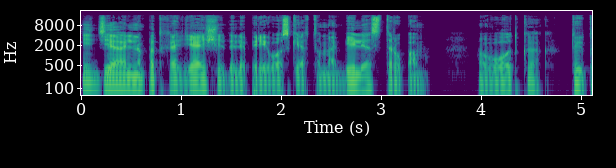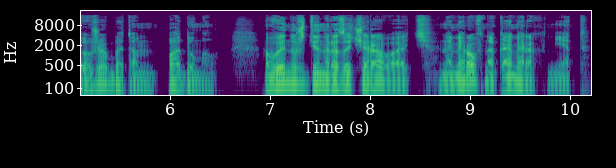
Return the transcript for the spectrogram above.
идеально подходящий для перевозки автомобиля с трупом. Вот как? Ты тоже об этом подумал? Вынужден разочаровать. Номеров на камерах нет.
